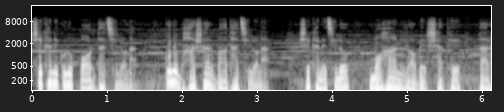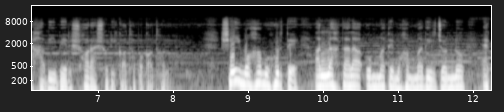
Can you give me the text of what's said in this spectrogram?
সেখানে কোনো পর্দা ছিল না, কোনো ভাষার বাধা ছিল না। সেখানে ছিল মহান রবের সাথে তার হাবিবের সরাসরি কথোপকথন। সেই মহামুহূর্তে আল্লাহ তালা উম্মাতে মুহাম্মাদির জন্য এক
